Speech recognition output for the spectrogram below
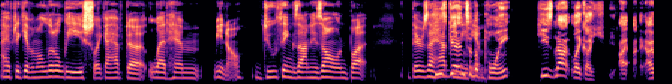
I have to give him a little leash. Like, I have to let him, you know, do things on his own. But there's a He's getting to the point. He's not like a. I I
